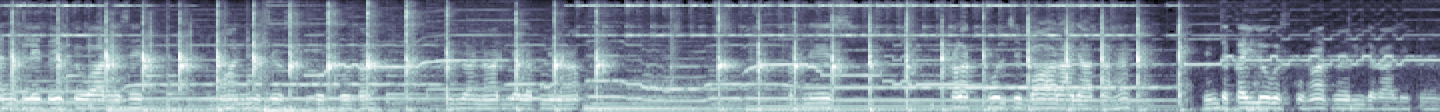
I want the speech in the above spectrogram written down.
रहे तो एक दो बार ऐसे मारने से उसको ठोकर पूरा नारियल अपने आप, अपने इस कड़क खोल से बाहर आ जाता है। नहीं तो कई लोग उसको हाथ में भी लगा लेते हैं।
